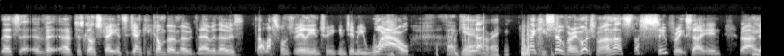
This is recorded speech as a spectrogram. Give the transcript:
There's, uh, I've just gone straight into janky combo mode there with those. That last one's really intriguing, Jimmy. Wow! Thank you. yeah, right. Thank you so very much, man. That's that's super exciting. Right, I'm Hey,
